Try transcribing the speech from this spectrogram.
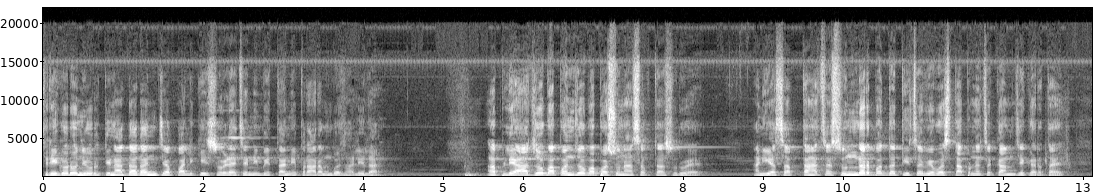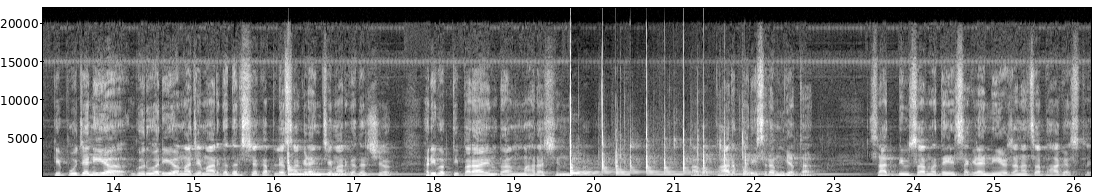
श्री गुरु निवृत्तीनाथ दादांच्या पालखी सोहळ्याच्या निमित्ताने प्रारंभ झालेला आहे. आपले आजोबा पंजोबापासून हा सप्ताह सुरू आहे. आणि या सप्ताहाचं सुंदर पद्धतीचं व्यवस्थापनाचं काम जे करतायत ते पूजनीय गुरुवर्य माझे मार्गदर्शक आपल्या सगळ्यांचे मार्गदर्शक हरिभक्तीपरायण राम महाराज शिंदे. बाबा. फार परिश्रम घेतात. सात दिवसामध्ये सगळ्या नियोजनाचा भाग असतोय.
